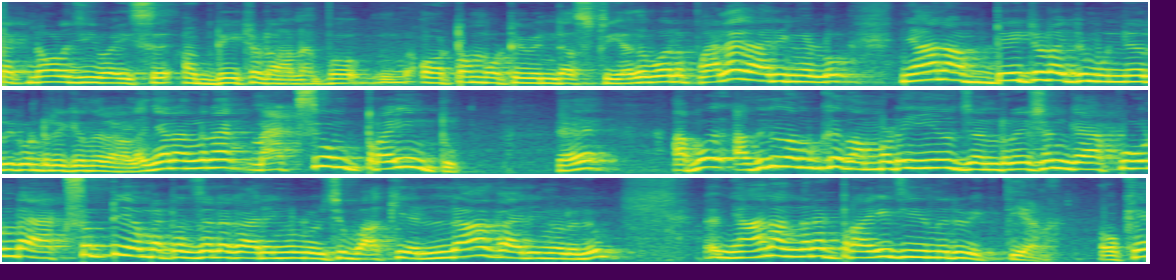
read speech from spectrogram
ടെക്നോളജി വൈസ് അപ്ഡേറ്റഡ് ആണ്. ഇപ്പോൾ ഓട്ടോമോട്ടീവ് ഇൻഡസ്ട്രി അതുപോലെ പല കാര്യങ്ങളിലും ഞാൻ അപ്ഡേറ്റഡ് ആയിട്ട് മുന്നേറിക്കൊണ്ടിരിക്കുന്ന ഒരാളാണ് ഞാൻ അങ്ങനെ മാക്സിമം ട്രൈ ടു ഏ? അപ്പോൾ അതിൽ നമുക്ക് നമ്മുടെ ഈ ഒരു ജനറേഷൻ ഗ്യാപ്പ് കൊണ്ട് ആക്സെപ്റ്റ് ചെയ്യാൻ പറ്റാത്ത ചില കാര്യങ്ങൾ ഒഴിച്ച് ബാക്കി എല്ലാ കാര്യങ്ങളിലും ഞാൻ അങ്ങനെ ട്രൈ ചെയ്യുന്നൊരു വ്യക്തിയാണ്. ഓക്കെ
